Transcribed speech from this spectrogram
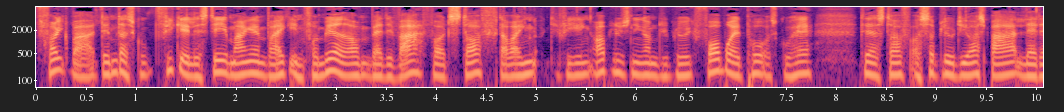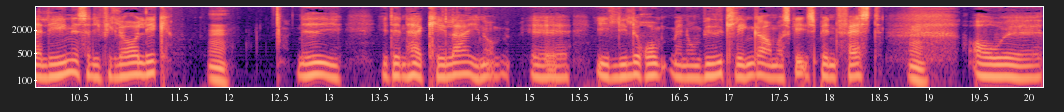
folk var, dem der skulle, fik LSD, mange af dem var ikke informeret om, hvad det var for et stof. Der var ingen, de fik ingen oplysning om, de blev ikke forberedt på at skulle have det her stof, og så blev de også bare ladt alene, så de fik lov at ligge mm. nede i, i den her kælder i, no, øh, i et lille rum med nogle hvide klinker og måske spændt fast. Mm. Og, øh,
